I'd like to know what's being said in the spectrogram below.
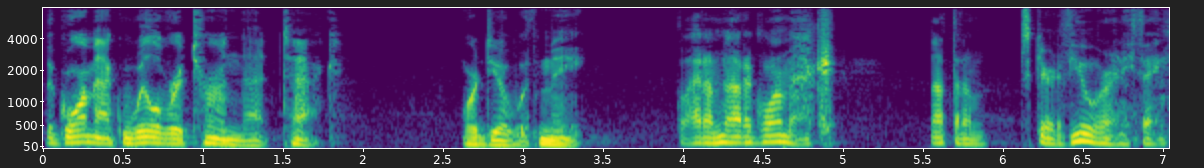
The Gormak will return that tech. Or deal with me. Glad I'm not a Gormak. Not that I'm scared of you or anything.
